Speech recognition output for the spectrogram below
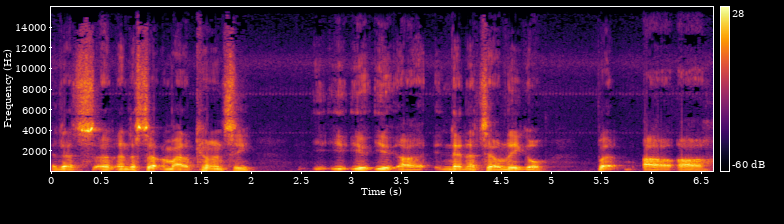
that's in a certain amount of currency, you, you, uh, then it's illegal. But uh, uh,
